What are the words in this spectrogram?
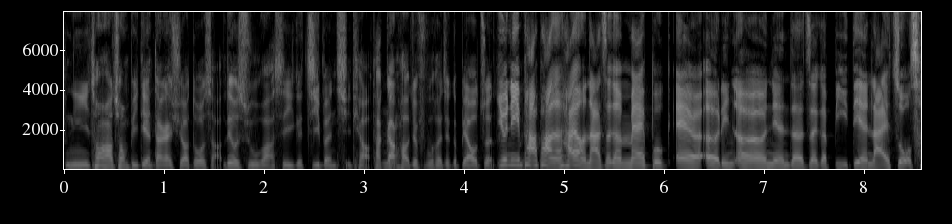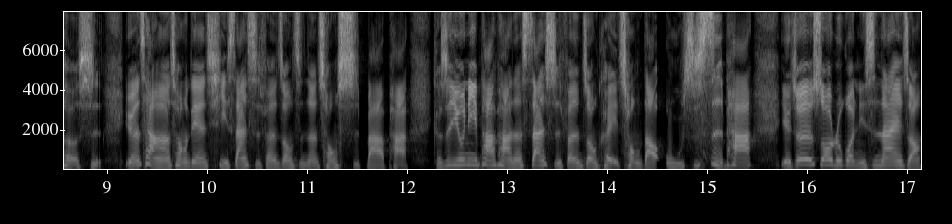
你通常充笔电大概需要多少？六十五瓦是一个基本起跳，它刚好就符合这个标准。嗯、Unipapa 呢，还有拿这个 MacBook Air 二零二二年的这个笔电来做测试，原厂的充电器三十分钟只能充十八趴，可是 Unipapa 呢，三十分钟可以充到五十四趴。也就是说，如果你是那一种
